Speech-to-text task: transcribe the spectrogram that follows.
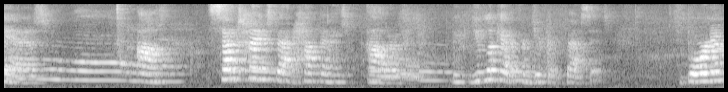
is um, sometimes that happens out of, you look at it from different facets. Boredom,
